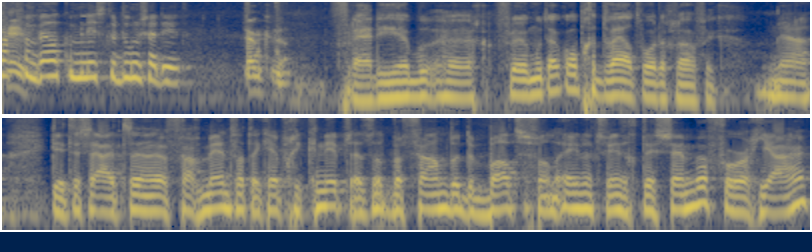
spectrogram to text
opdracht van welke minister doen zij dit? Dank u wel. Freddy eh, eh, Fleur moet ook opgedwijld worden, geloof ik. Ja, dit is uit eh, een fragment wat ik heb geknipt uit dat befaamde debat van 21 december vorig jaar.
